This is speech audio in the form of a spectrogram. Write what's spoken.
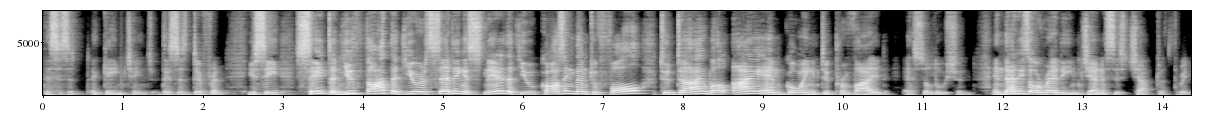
This is a, a, game changer. This is different. You see, Satan, you thought that you are setting a snare, that you causing them to fall, to die. Well, I am going to provide a solution. And that is already in Genesis chapter 3.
